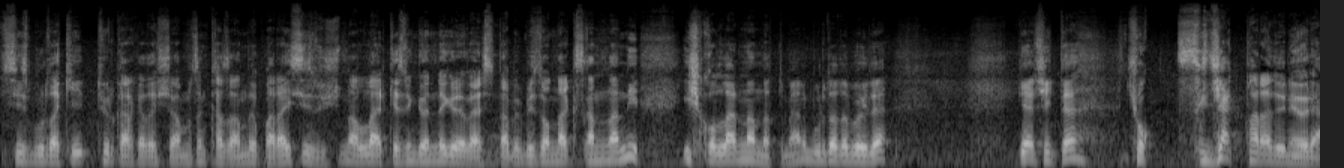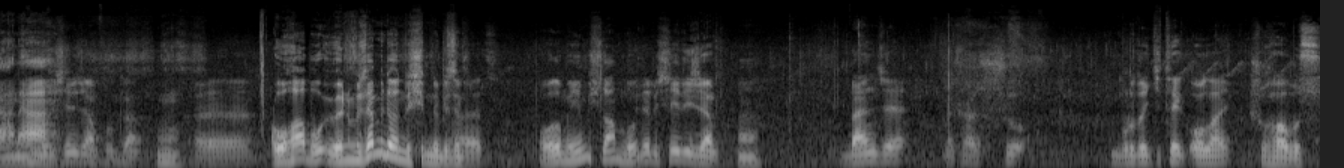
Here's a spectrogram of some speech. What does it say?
Siz buradaki Türk arkadaşlarımızın kazandığı parayı siz düşünün. Allah herkesin gönlüne göre versin tabii. Biz onlar kıskandığından değil, iş kollarını anlattım. Yani burada da böyle gerçekten çok sıcak para dönüyor yani ha. Bir şey diyeceğim Furkan. Ee, Oha bu önümüze mi döndü şimdi bizim? evet. Oğlum iyiymiş lan bu. Bir de bir şey diyeceğim. Ha. Bence mesela şu buradaki tek olay şu havuz.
